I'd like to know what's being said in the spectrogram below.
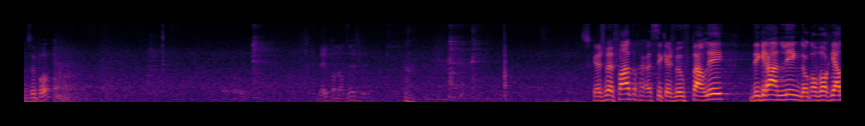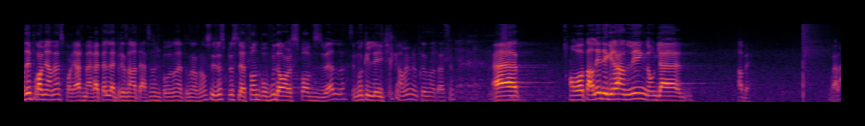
Je sais pas. Dave, ton ordi, je l'ai. Ce que je vais faire, c'est que je vais vous parler des grandes lignes. Donc, on va regarder premièrement, c'est pas grave, je me rappelle la présentation, j'ai pas besoin de la présentation. C'est juste plus le fun pour vous d'avoir un support visuel. C'est moi qui l'ai écrit quand même, la présentation. Euh, on va parler des grandes lignes, donc de la. Ah ben. Voilà.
